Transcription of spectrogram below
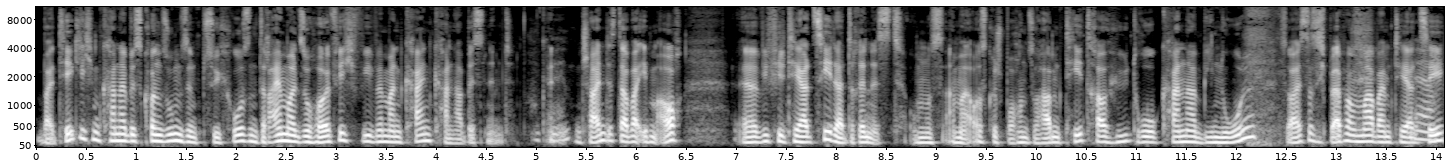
bei täglichem Cannabiskonsum sind Psychosen dreimal so häufig, wie wenn man kein Cannabis nimmt. Okay. Entscheidend ist aber eben auch, äh, wie viel THC da drin ist, um es einmal ausgesprochen zu haben. Tetrahydrocannabinol, so heißt das. Ich bleibe mal beim THC. Ja.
